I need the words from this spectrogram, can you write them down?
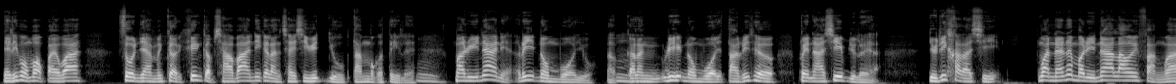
อย่างที่ผมบอกไปว่าส่วนใหญ่มันเกิดขึ้นกับชาวบ้านที่กำลังใช้ชีวิตอยู่ตามปกติเลยอืมมารีนาเนี่ยรีดนมวัวอยู่แบบอืมกำลังรีดนมวัวตามที่เธอเป็นอาชีพอยู่เลยอะอยู่ที่คาราชิ วันนั้นนะมารีนาเล่าให้ฟังว่า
